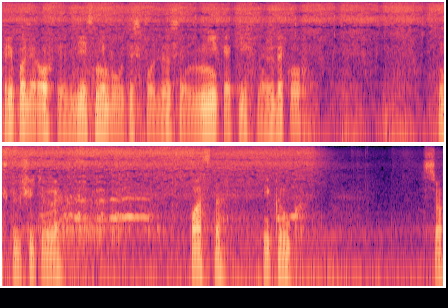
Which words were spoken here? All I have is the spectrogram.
При полировке здесь не будут использоваться никаких наждаков. Исключительно паста и круг. Все.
